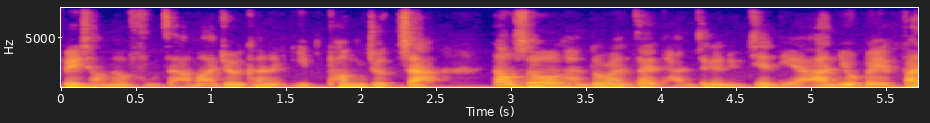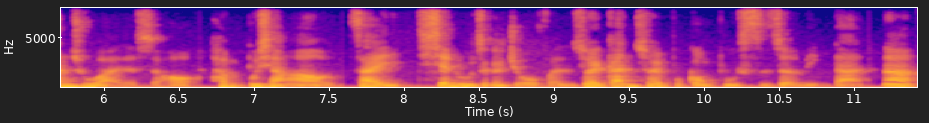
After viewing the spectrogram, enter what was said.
非常的复杂嘛，就是可能一碰就炸。到时候很多人在谈这个女间谍案又被翻出来的时候，很不想要再陷入这个纠纷，所以干脆不公布死者名单。那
